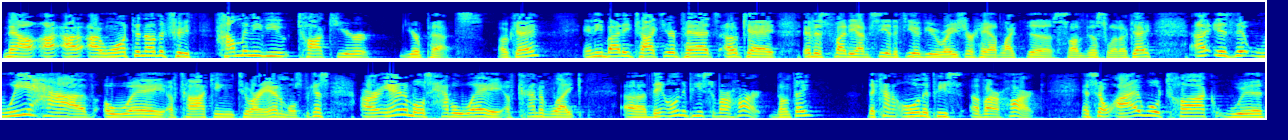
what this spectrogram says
Now, I, I, I want to know the truth. How many of you talk to your your pets? Okay. Anybody talk to your pets? Okay. It is funny. I'm seeing a few of you raise your hand like this on this one, okay? Uh, is that we have a way of talking to our animals because our animals have a way of kind of like, uh, they own a piece of our heart, don't they? They kind of own a piece of our heart. And so I will talk with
